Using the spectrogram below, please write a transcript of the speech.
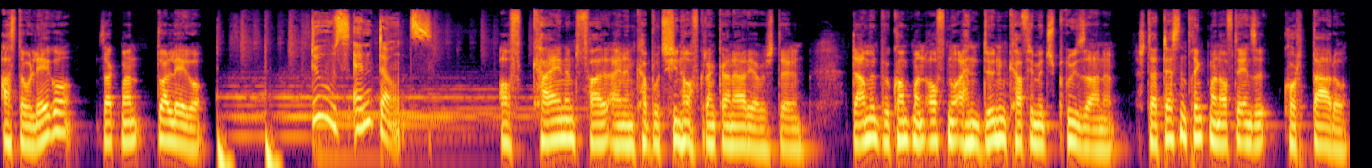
Hasta luego sagt man Tualego. Do's and Don'ts. Auf keinen Fall einen Cappuccino auf Gran Canaria bestellen. Damit bekommt man oft nur einen dünnen Kaffee mit Sprühsahne. Stattdessen trinkt man auf der Insel Cortado.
